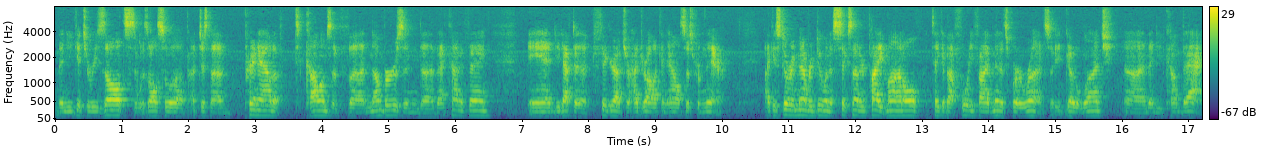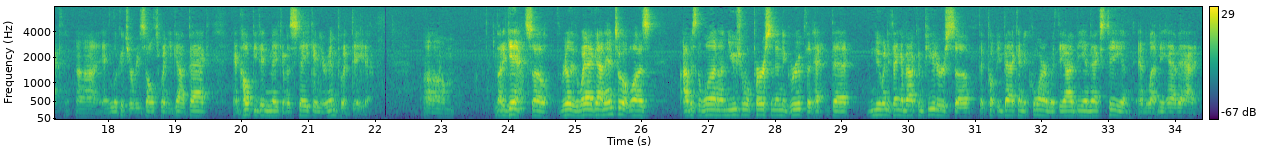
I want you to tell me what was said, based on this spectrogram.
Then you get your results. It was also a, a, just a printout of columns of uh, numbers and uh, that kind of thing. And you'd have to figure out your hydraulic analysis from there. I can still remember doing a 600 pipe model, take about 45 minutes for a run. So you'd go to lunch, uh, and then you'd come back uh, and look at your results when you got back and hope you didn't make a mistake in your input data. Um, but again, so really the way I got into it was I was the one unusual person in the group that, that knew anything about computers, so they put me back in the corner with the IBM XT and, and let me have at it.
